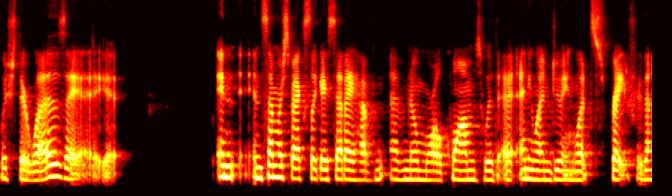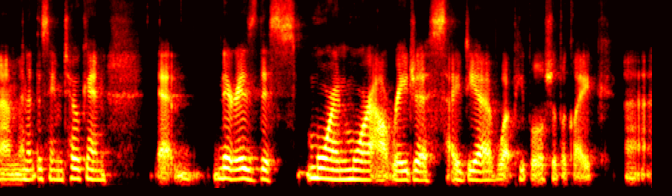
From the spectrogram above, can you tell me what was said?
wish there was. I, I in in some respects, like I said, I have I have no moral qualms with anyone doing what's right for them. And at the same token, uh, there is this more and more outrageous idea of what people should look like. Uh,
